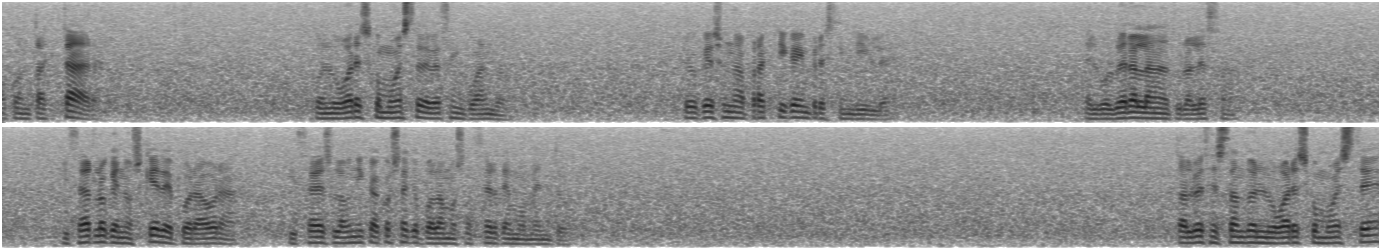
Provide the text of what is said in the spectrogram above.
o contactar con lugares como este de vez en cuando. Creo que es una práctica imprescindible, el volver a la naturaleza. Quizás lo que nos quede por ahora, quizás es la única cosa que podamos hacer de momento. Tal vez estando en lugares como este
